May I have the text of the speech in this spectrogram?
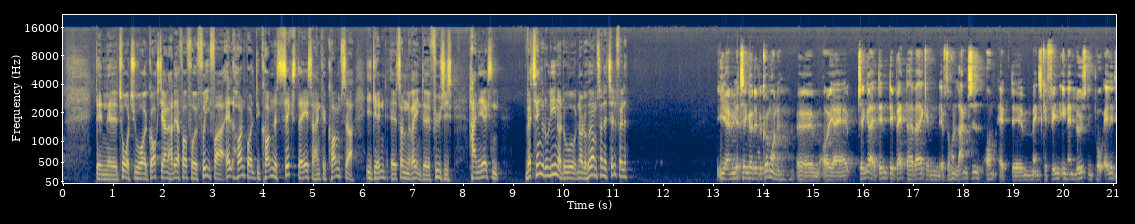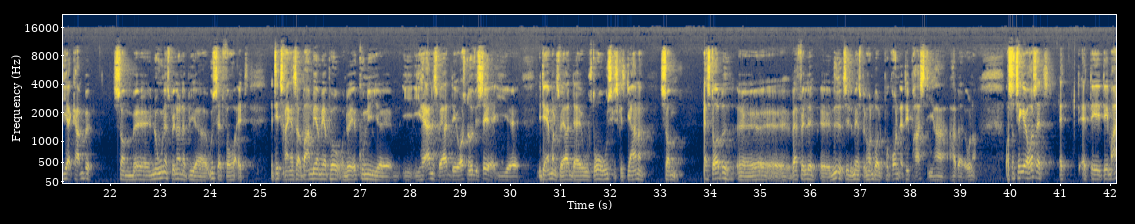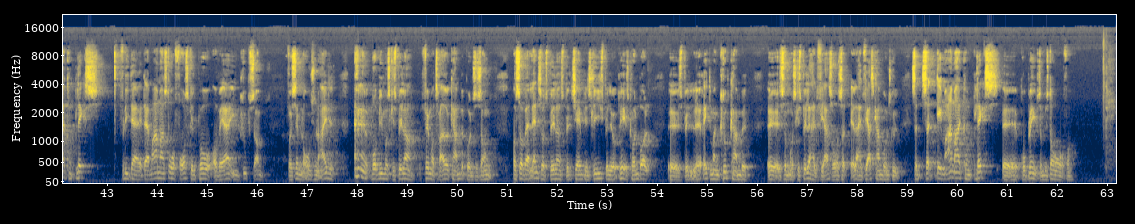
Den øh, 22-årige Gokstjerne har derfor fået fri fra al håndbold de kommende seks dage, så han kan komme sig igen øh, sådan rent øh, fysisk. Hein Eriksen, hvad tænker du lige, når du, når du hører om sådan et tilfælde? Jamen, jeg tænker, det er bekymrende, øh, og jeg tænker, at den debat, der har været gennem efterhånden lang tid, om at øh, man skal finde en eller anden løsning på alle de her kampe, som øh, nogle af spillerne bliver udsat for, at det trænger sig jo bare mere og mere på, og nu er ikke kun i, øh, i, i herrenes verden, det er jo også noget, vi ser i, øh, i damernes verden. Der er jo store russiske stjerner, som er stoppet, øh, i hvert fald øh, midlertidigt med at spille håndbold, på grund af det pres, de har, har været under. Og så tænker jeg også, at, at, at det, det er meget kompleks, fordi der, der er meget, meget stor forskel på at være i en klub som for eksempel Aarhus United, hvor vi måske spiller 35 kampe på en sæson, og så være landsholdsspiller, spille Champions League, spille europæisk håndbold, øh, spille rigtig mange klubkampe, øh, som måske spiller 70 år, så, eller 70 kampe, undskyld. Så, så det er meget, meget kompleks øh, problem, som vi står overfor.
